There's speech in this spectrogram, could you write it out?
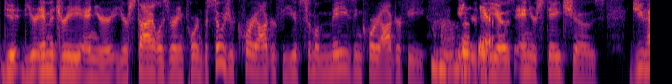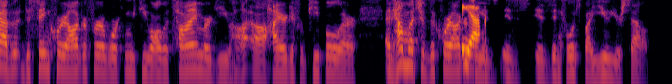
your imagery and your your style is very important, but so is your choreography. You have some amazing choreography mm-hmm. in your videos and your stage shows. Do you have the same choreographer working with you all the time, or do you uh, hire different people, or and how much of the choreography yeah. is is is influenced by you yourself?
